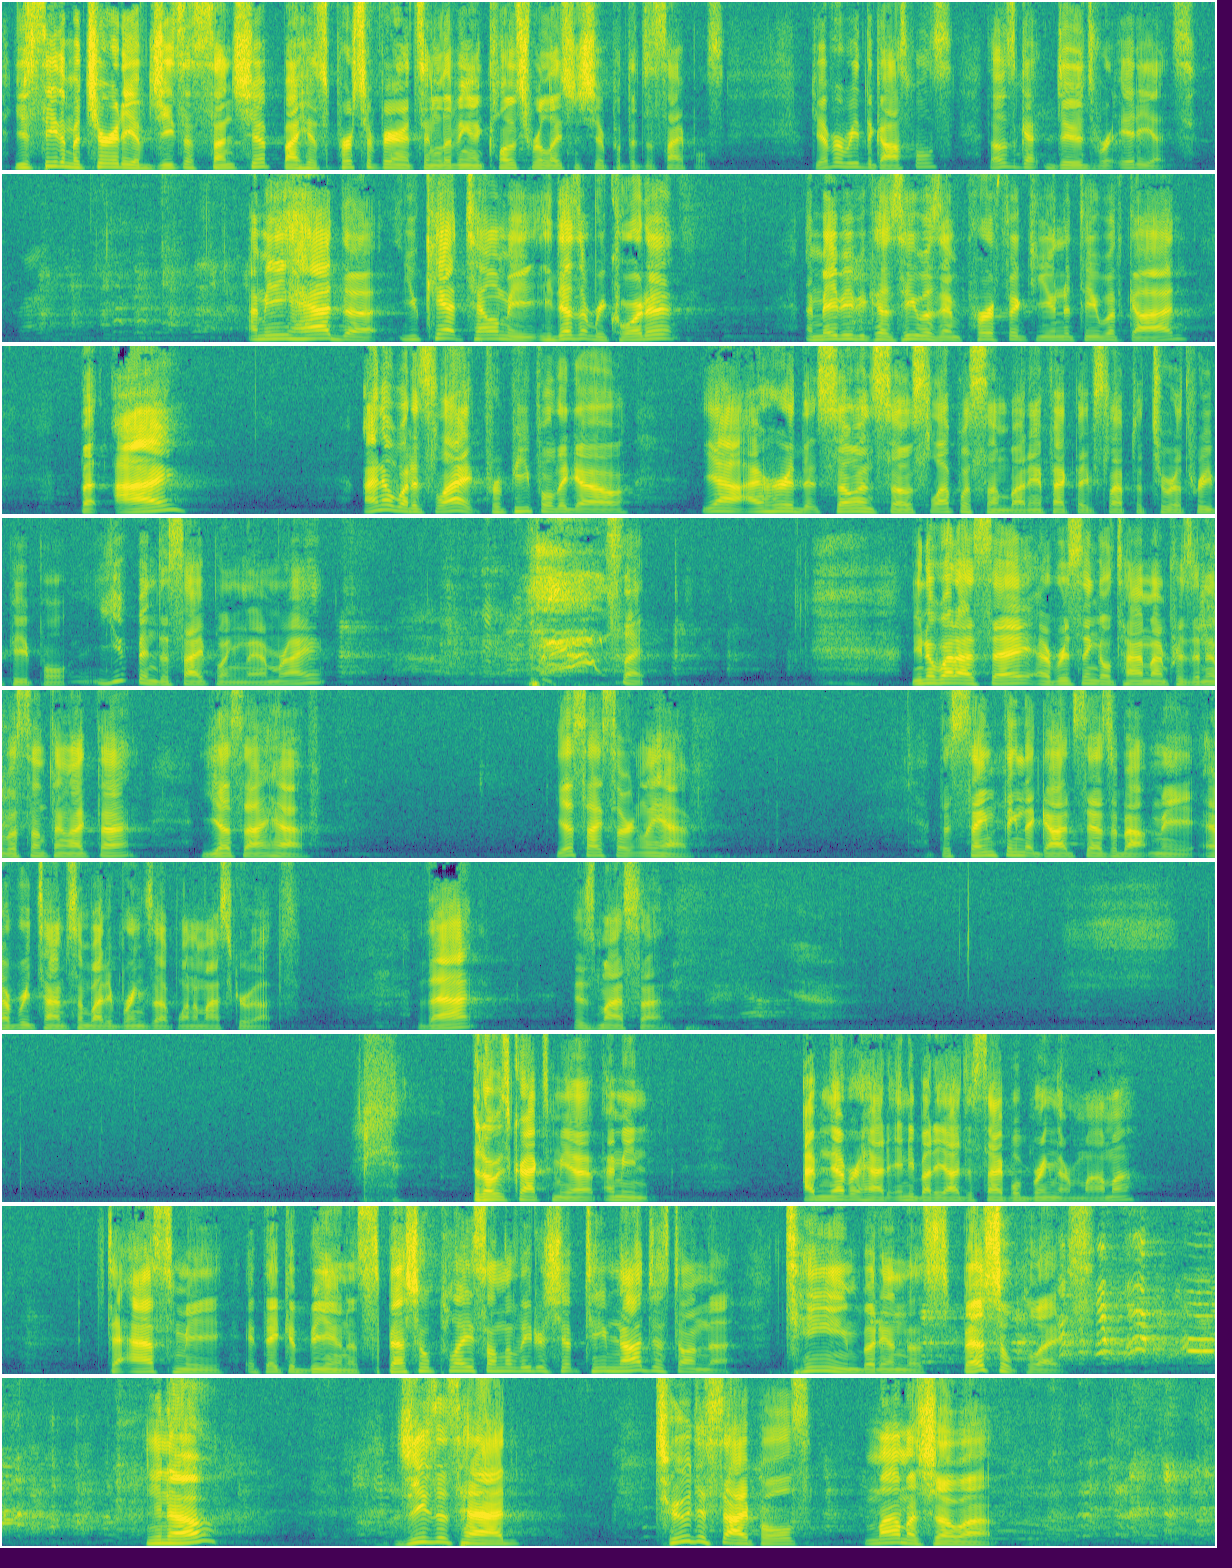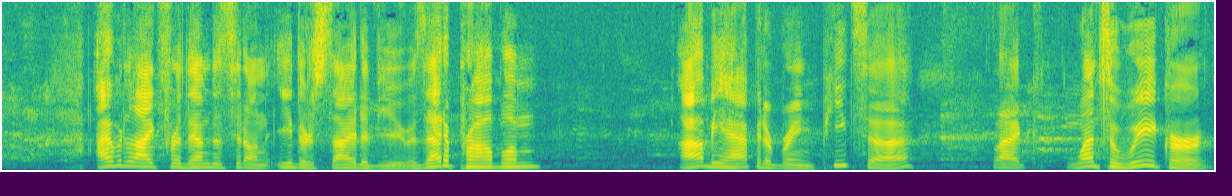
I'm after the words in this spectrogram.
You see the maturity of Jesus' sonship by his perseverance in living in close relationship with the disciples. Do you ever read the Gospels? Those dudes were idiots. I mean, he had to, you can't tell me, he doesn't record it. And maybe because he was in perfect unity with God. But I, I know what it's like for people to go, yeah, I heard that so and so slept with somebody. In fact, they've slept with two or three people. You've been discipling them, right? it's like, you know what I say every single time I'm presented with something like that? Yes, I have. Yes, I certainly have. The same thing that God says about me every time somebody brings up one of my screw ups. That is my son. It always cracks me up. I mean, I've never had anybody I disciple bring their mama to ask me if they could be in a special place on the leadership team, not just on the team, but in the special place. You know? Jesus had two disciples, mama show up. I would like for them to sit on either side of you. Is that a problem? I'll be happy to bring pizza like once a week or.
